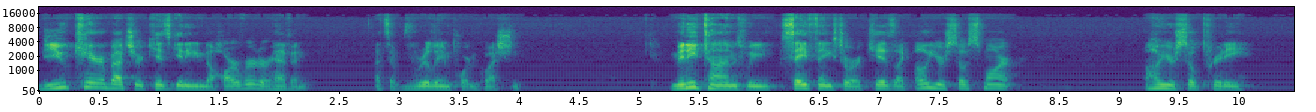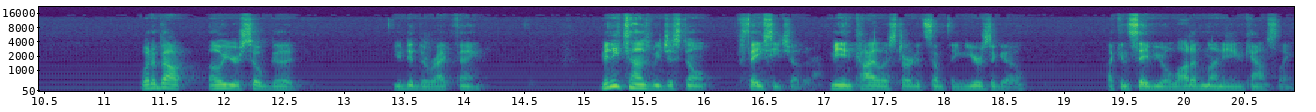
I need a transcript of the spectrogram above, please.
Do you care about your kids getting into Harvard or heaven? That's a really important question. Many times we say things to our kids like, oh, you're so smart. Oh, you're so pretty. What about, oh, you're so good? You did the right thing. Many times we just don't face each other. Me and Kyla started something years ago I can save you a lot of money in counseling.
